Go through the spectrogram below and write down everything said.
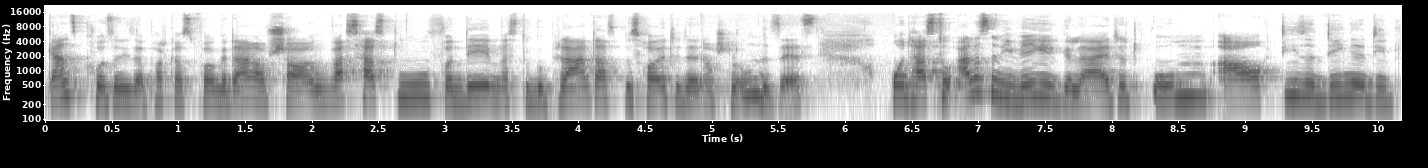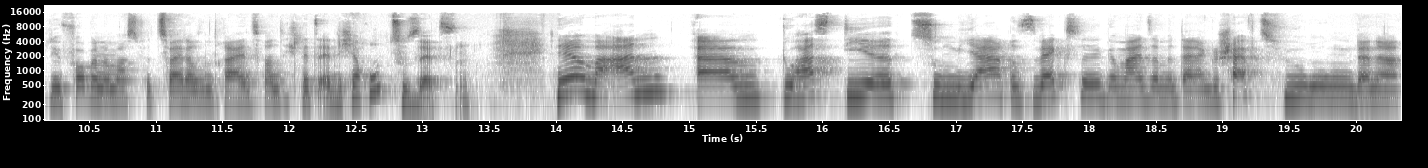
ganz kurz in dieser Podcast-Folge darauf schauen, was hast du von dem, was du geplant hast, bis heute denn auch schon umgesetzt? Und hast du alles in die Wege geleitet, um auch diese Dinge, die du dir vorgenommen hast für 2023, letztendlich auch umzusetzen? Ich nehme mal an, ähm, du hast dir zum Jahreswechsel gemeinsam mit deiner Geschäftsführung, deiner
